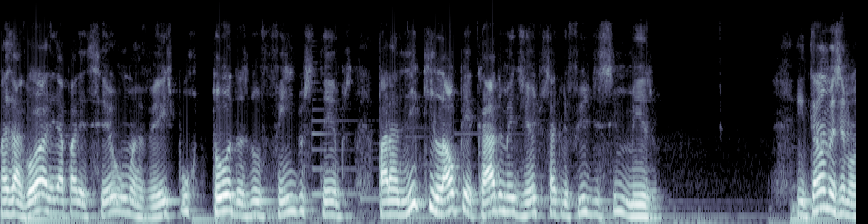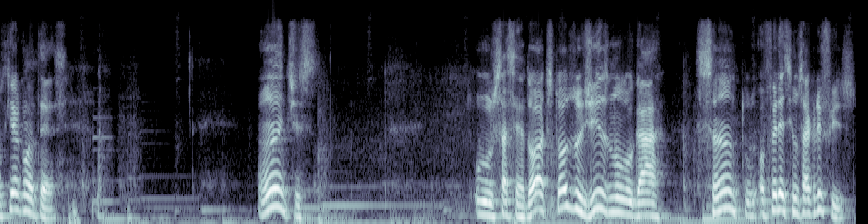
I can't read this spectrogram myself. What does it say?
Mas agora ele apareceu uma vez por todas no fim dos tempos, para aniquilar o pecado mediante o sacrifício de si mesmo. Então, meus irmãos, o que acontece? Antes, os sacerdotes, todos os dias no lugar santo oferecia um sacrifício.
